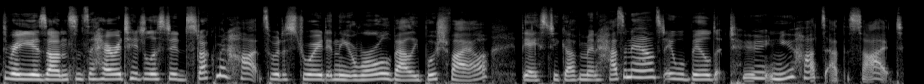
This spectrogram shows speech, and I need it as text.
Three years on since the heritage listed Stockman huts were destroyed in the Orroral Valley bushfire, the ACT government has announced it will build two new huts at the site.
